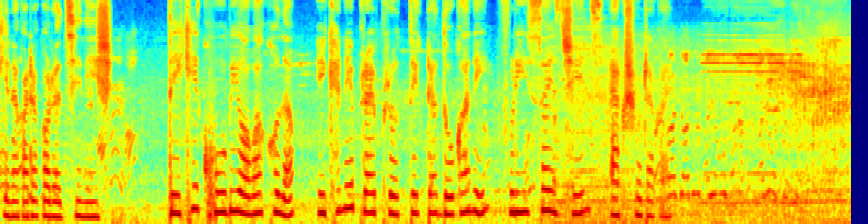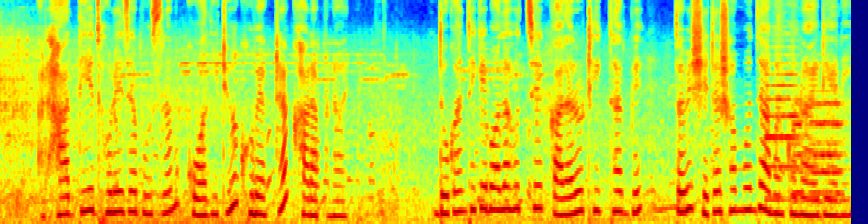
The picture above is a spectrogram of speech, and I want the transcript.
কেনাকাটা করার জিনিস। দেখে খুবই অবাক হলাম, এখানে প্রায় প্রত্যেকটা দোকানেই ফ্রি সাইজ জিন্স একশো টাকায়। আর হাত দিয়ে ধরে যা বুঝলাম, কোয়ালিটিও খুব একটা খারাপ নয়। দোকান থেকে বলা হচ্ছে কালারও ঠিক থাকবে তবে সেটা সম্বন্ধে আমার কোনো আইডিয়া নেই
